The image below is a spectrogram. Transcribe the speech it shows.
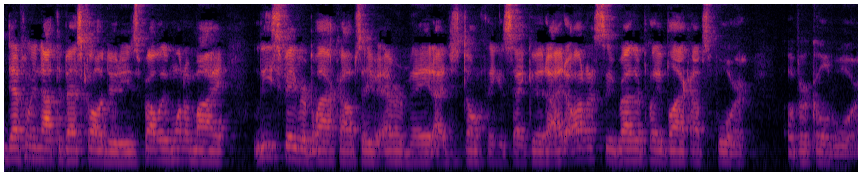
definitely not the best Call of Duty. It's probably one of my least favorite Black Ops they've ever made. I just don't think it's that good. I'd honestly rather play Black Ops 4 over Cold War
